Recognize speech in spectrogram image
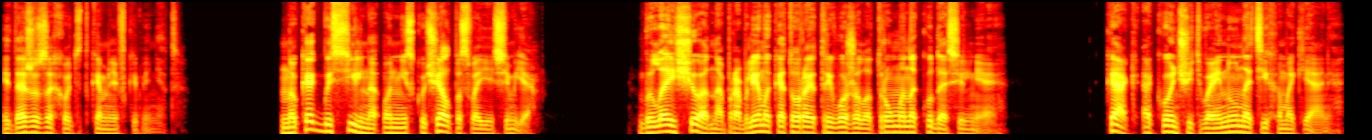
и даже заходят ко мне в кабинет. Но как бы сильно он не скучал по своей семье, была еще одна проблема, которая тревожила Трумана куда сильнее. Как окончить войну на Тихом океане?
